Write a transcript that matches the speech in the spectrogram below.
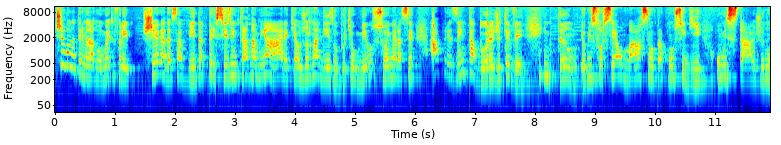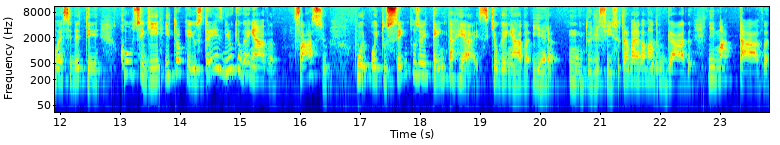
Chegou um determinado momento eu falei, chega dessa vida, preciso entrar na minha área, que é o jornalismo, porque o meu sonho era ser apresentadora de TV. Então eu me esforcei ao máximo para conseguir um estágio no SBT. Consegui e troquei os 3 mil que eu ganhava fácil por 880 reais que eu ganhava e era muito difícil. Eu trabalhava madrugada, me matava,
